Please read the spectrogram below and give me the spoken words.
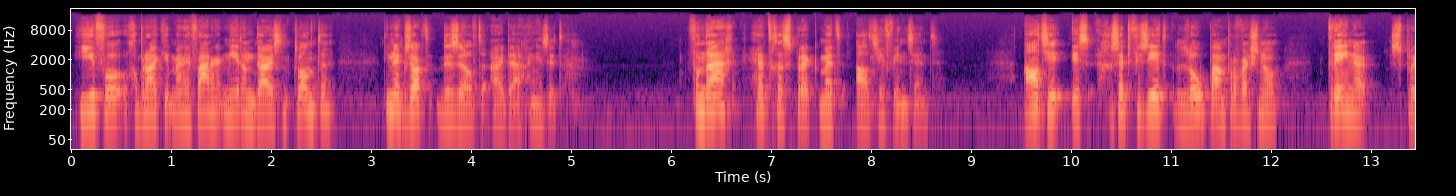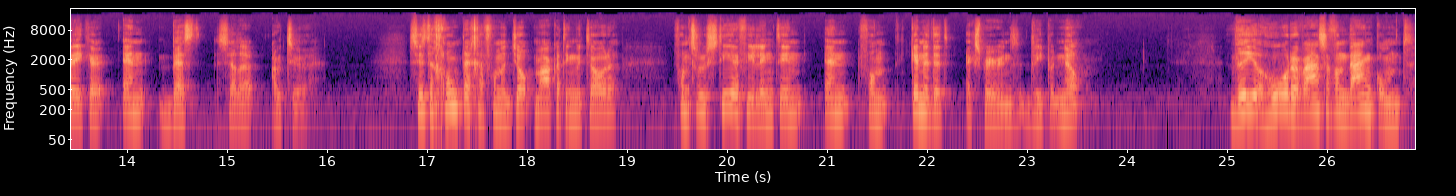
Hiervoor gebruik ik mijn ervaring met meer dan duizend klanten die met exact dezelfde uitdagingen zitten. Vandaag het gesprek met Aaltje Vincent. Aaltje is gecertificeerd loopbaanprofessional, trainer, spreker en bestseller-auteur. Ze is de grondlegger van de job marketing methode, van solliciteren via LinkedIn en van Candidate Experience 3.0. Wil je horen waar ze vandaan komt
